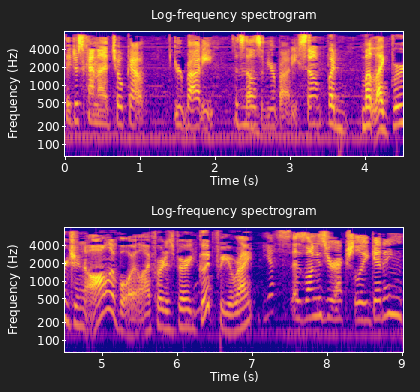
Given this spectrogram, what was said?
they just kind of choke out your body, the mm. cells of your body. So, but but like virgin olive oil, I've heard is very good for you, right? Yes, as long as you're actually getting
